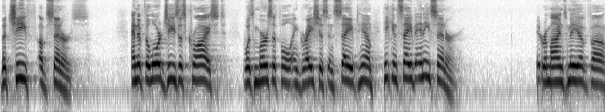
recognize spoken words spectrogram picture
the chief of sinners. And if the Lord Jesus Christ was merciful and gracious and saved him, he can save any sinner. It reminds me of uh,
